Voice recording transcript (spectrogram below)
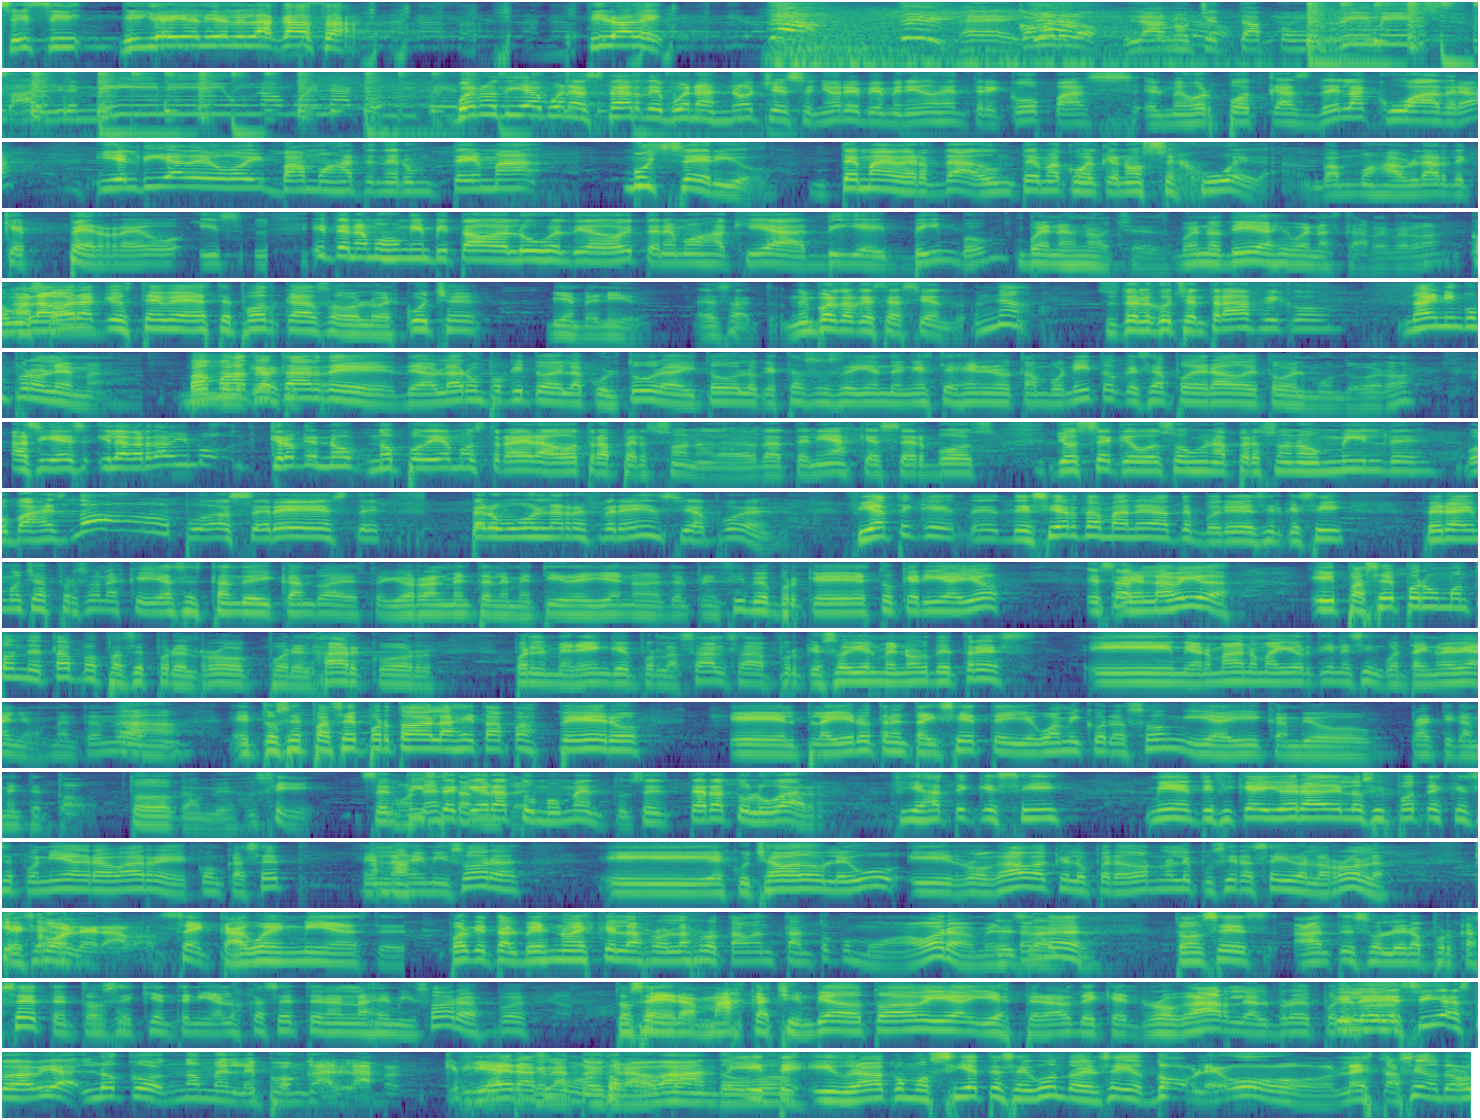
Sí, sí, DJ Eliel en la casa. Tírale. Hey, Cómetelo. La noche está pa' un remix. Mini, una buena. Buenos días, buenas tardes, buenas noches, señores. Bienvenidos a Entre Copas, el mejor podcast de la cuadra. Y el día de hoy vamos a tener un tema muy serio, un tema de verdad, un tema con el que no se juega. Vamos a hablar de qué perreo is. Y tenemos un invitado de lujo el día de hoy. Tenemos aquí a DJ Bimbo. Buenas noches, buenos días y buenas tardes, ¿verdad? ¿Cómo a la hora que usted vea este podcast o lo escuche, bienvenido. Exacto. No importa lo que esté haciendo. No, Si usted lo escucha en tráfico, no hay ningún problema. Vamos a tratar de, de hablar un poquito de la cultura y todo lo que está sucediendo en este género tan bonito que se ha apoderado de todo el mundo, ¿verdad? Así es, y la verdad, Bimbo, creo que no, no podíamos traer a otra persona, la verdad, tenías que ser vos. Yo sé que vos sos una persona humilde, vos decir, no, puedo hacer este, pero vos la referencia, pues. Fíjate que de, de cierta manera te podría decir que sí, pero hay muchas personas que ya se están dedicando a esto. Yo realmente le metí de lleno desde el principio porque esto quería yo Exacto. en la vida. Y pasé por un montón de etapas, pasé por el rock, por el hardcore, por el merengue, por la salsa, porque soy el menor de tres. Y mi hermano mayor tiene 59 años, ¿me entiendes? Ajá. Entonces pasé por todas las etapas, pero eh, el playero 37 llegó a mi corazón y ahí cambió prácticamente todo. Todo cambió. Sí. Sentiste que era tu momento, se- era tu lugar. Fíjate que sí. Me identifiqué. Yo era de los hipotes que se ponía a grabar eh, con cassette en Ajá. las emisoras y escuchaba W y rogaba que el operador no le pusiera sello a la rola. ¡Qué Decía, cólera! Se cagó en mí este. Porque tal vez no es que las rolas rotaban tanto como ahora, ¿me entiendes? Entonces, antes solo era por cassette. Entonces, quien tenía los cassettes eran las emisoras, pues. Entonces era más cachimbeado todavía y esperar de que rogarle al brother por Y le decías todavía, loco, no me le pongas la... Que y era que la como, estoy "Do- grabando. Y, vos". te- y duraba como 7 segundos el sello W, la estación de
